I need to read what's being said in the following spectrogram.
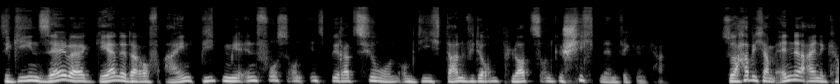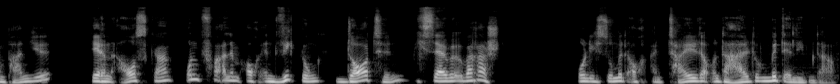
Sie gehen selber gerne darauf ein, bieten mir Infos und Inspiration, um die ich dann wiederum Plots und Geschichten entwickeln kann. So habe ich am Ende eine Kampagne, deren Ausgang und vor allem auch Entwicklung dorthin mich selber überrascht und ich somit auch ein Teil der Unterhaltung miterleben darf.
